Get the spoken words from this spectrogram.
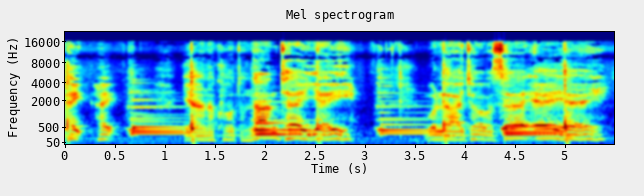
はいはい。嫌なことなんて言え笑い飛ばせイエイ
